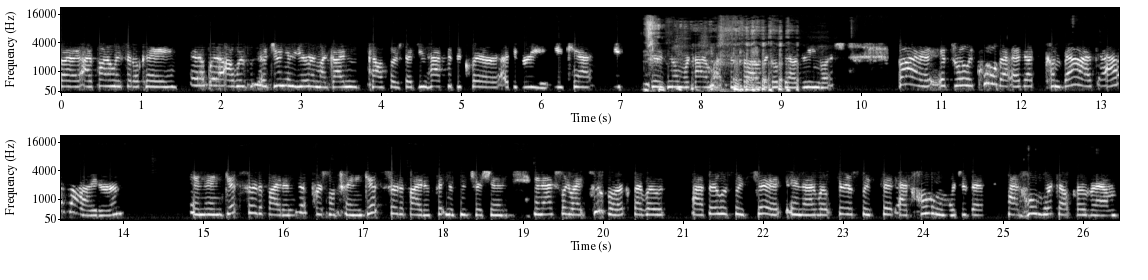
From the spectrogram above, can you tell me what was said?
but I finally said, okay. But I was a junior year, and my guidance counselor said, you have to declare a degree. You can't. You, there's no more time left. And so I was like, okay, I'll do English. But it's really cool that I got to come back as a writer and then get certified in personal training, get certified in fitness nutrition, and actually write two books. I wrote uh, Fearlessly Fit, and I wrote Fearlessly Fit at Home, which is a at home workout program.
